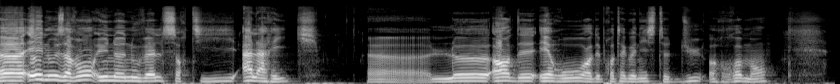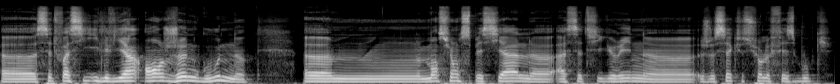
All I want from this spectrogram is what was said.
Euh, et nous avons une nouvelle sortie, Alaric. Euh, le, un des héros, un des protagonistes du roman. Cette fois-ci, il vient en jeune goon. Euh, mention spéciale euh, à cette figurine. Euh, je sais que sur le Facebook,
